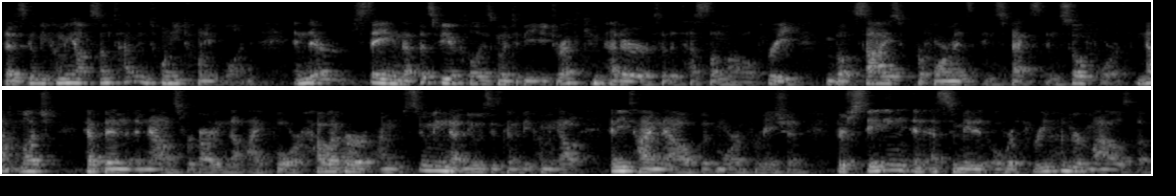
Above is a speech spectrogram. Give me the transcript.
that is going to be coming out sometime in 2021. And they're saying that this vehicle is going to be a direct competitor to the Tesla Model 3 in both size, performance, and specs, and so forth. Not much have been announced regarding the i4. However, I'm assuming that news is going to be coming out anytime now with more information. They're stating an estimated over 300 miles of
